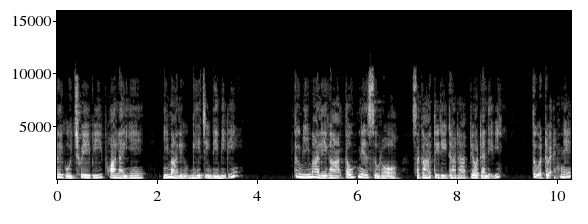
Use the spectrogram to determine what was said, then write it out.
လေးကိုခြွေပြီးဖွာလိုက်ရင်မိမလေးကိုငေးကြည့်နေမိသည်။သူ့မိမလေးကသုံးနှစ်ဆိုတော့စကားတီတီတာတာပြောတတ်နေပြီ။သူ့အတွက်အနှစ်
